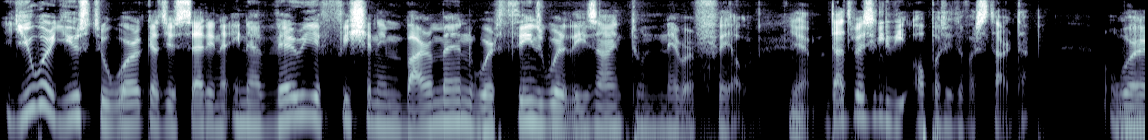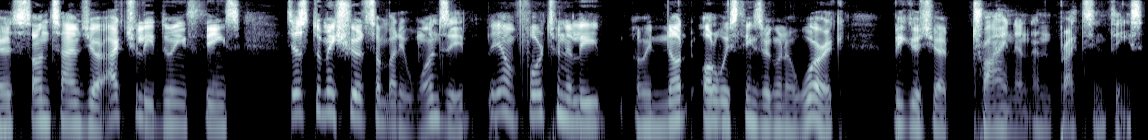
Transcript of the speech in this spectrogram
you were used to work, as you said, in a, in a very efficient environment where things were designed to never fail. Yeah. That's basically the opposite of a startup where sometimes you're actually doing things just to make sure somebody wants it. But unfortunately, I mean, not always things are going to work because you're trying and, and, practicing things.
